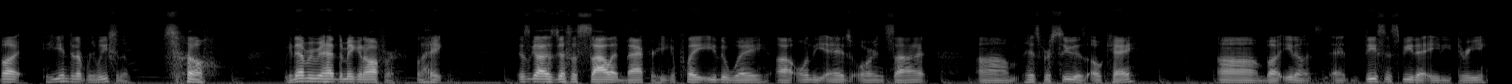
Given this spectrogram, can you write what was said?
but he ended up releasing him. So we never even had to make an offer. Like this guy is just a solid backer. He can play either way, uh, on the edge or inside. Um, his pursuit is okay, um, but you know it's at decent speed at 83,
